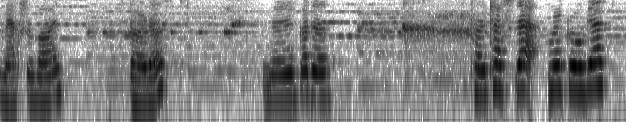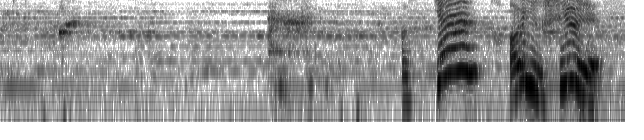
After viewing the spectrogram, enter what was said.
Max Revive, Stardust, and then I gotta try to catch that Murkrow again. Are you serious?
